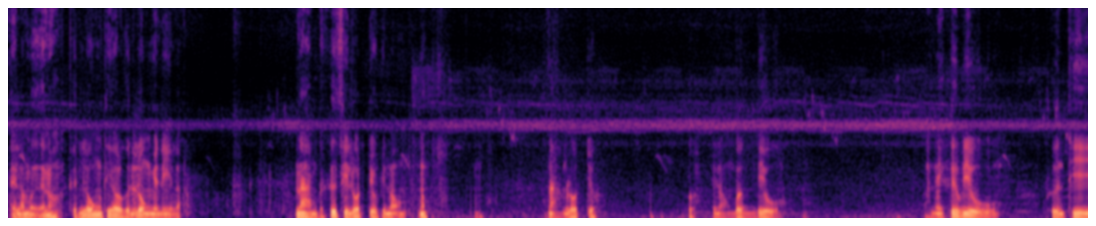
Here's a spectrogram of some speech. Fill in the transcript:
แต่ละมือเนาะขึ้นลงเที่ยวขึ้นลงอยู่นี่ละน้ำก็คือสิลดอยู่พี่น้องเนาะน้ำลดอยู่พี่น้องเบิ่งวิวอันนี้คือวิว พื้นที่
